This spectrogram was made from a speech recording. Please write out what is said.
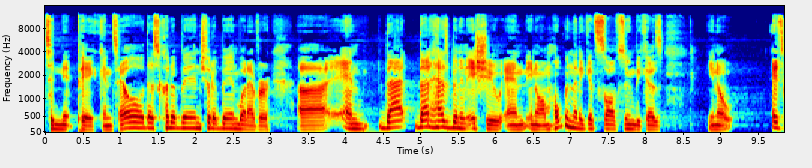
to nitpick and say oh this could have been should have been whatever. Uh, and that that has been an issue and you know I'm hoping that it gets solved soon because you know it's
